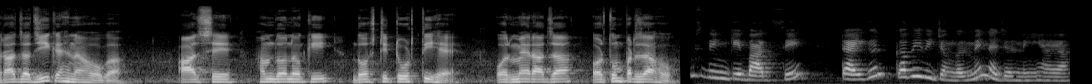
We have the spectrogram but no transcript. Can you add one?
राजा जी कहना होगा। आज से हम दोनों की दोस्ती टूटती है और मैं राजा और तुम प्रजा हो। उस दिन के बाद से टाइगर कभी भी जंगल में नज़र नहीं आया।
